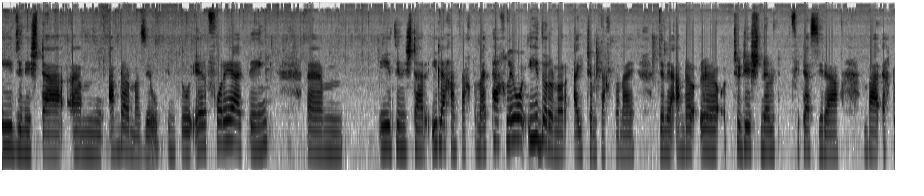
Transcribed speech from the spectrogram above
এই জিনিসটা আমরার মাঝেও। কিন্তু এরপরে আই থিঙ্ক এই জিনিসটার ইলাখান থাকতো না। থাকলেও এই ধরনের আইটেম থাকতো না। যেনে আমরা ট্রেডিশনাল ফিটাসিরা বা একটু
